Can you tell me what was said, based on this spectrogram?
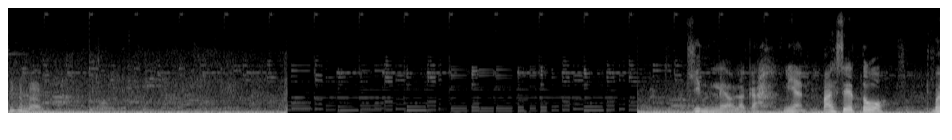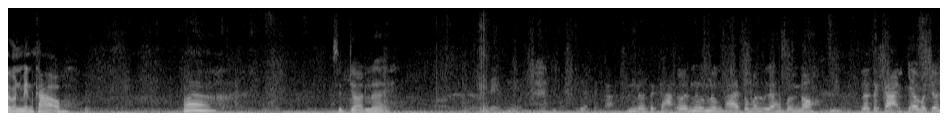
นี่เป็นแบบกินแล้วล่ะกะเนี่ยปลาเซโตใบมันเหม็นข้าวว้าสุดยอดเลยเด็กเพลงเรียกแต่กะเลือดตะกะเออลืมลืมทายตัวมันเรือให้เบิ่งเนาะเลือดตะกะแก้วก็จน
